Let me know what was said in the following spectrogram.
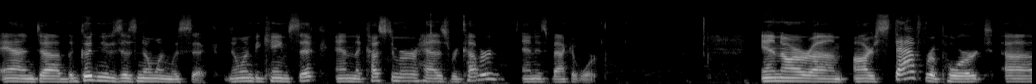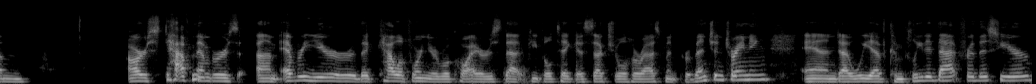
And uh, the good news is no one was sick. No one became sick and the customer has recovered and is back at work. In our, um, our staff report, um, our staff members, um, every year, the California requires that people take a sexual harassment prevention training, and uh, we have completed that for this year.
